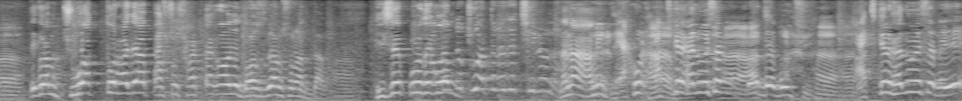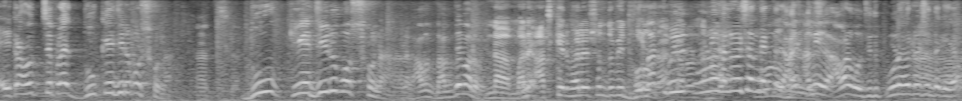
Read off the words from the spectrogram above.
হ্যাঁ। দেখলাম চুয়াত্তর হাজার পাঁচশো ষাট টাকা হচ্ছে দশ গ্রাম সোনার দাম। হিসেব করে দেখলাম চুয়াত্তর হাজার ছিল না। না আমি এখন হ্যাঁ, আজকের ভ্যালুয়েশন হ্যাঁ, আচ্ছা, বলছি। হ্যাঁ, হ্যাঁ। আজকের ভ্যালুয়েশনে এটা হচ্ছে প্রায় দু কেজির উপর সোনা। আচ্ছা। দু কেজির উপর সোনা। মানে ভাবতে পারো। না মানে আজকের ভ্যালুয়েশন তুমি ধরো না তুমি পুরনো ভ্যালুয়েশন দেখতে যাও। আমি আবার বলছি তুমি পুরনো ভ্যালুয়েশন দেখে যাও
